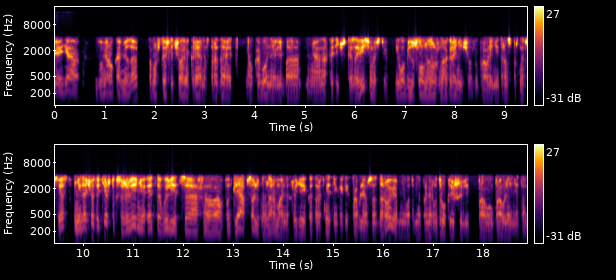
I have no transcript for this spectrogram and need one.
Принципе, я двумя руками за, потому что если человек реально страдает алкогольной либо э, наркотической зависимостью, его, безусловно, нужно ограничивать в управлении транспортных средств. Недочеты те, что, к сожалению, это выльется э, для абсолютно нормальных людей, у которых нет никаких проблем со здоровьем. Его там, например, вдруг лишили права управления там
